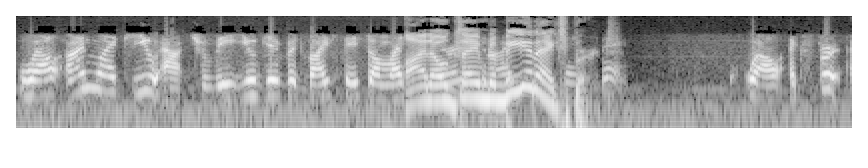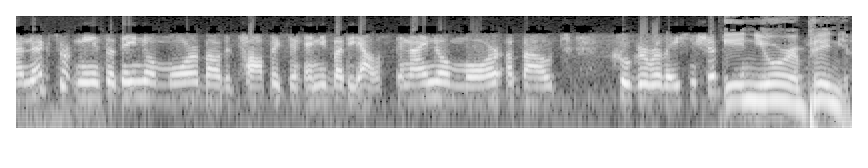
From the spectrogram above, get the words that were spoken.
Well, I'm like you, actually. You give advice based on life I don't claim to be an expert. Well, expert an expert means that they know more about a topic than anybody else, and I know more about cougar relationships. In your opinion.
